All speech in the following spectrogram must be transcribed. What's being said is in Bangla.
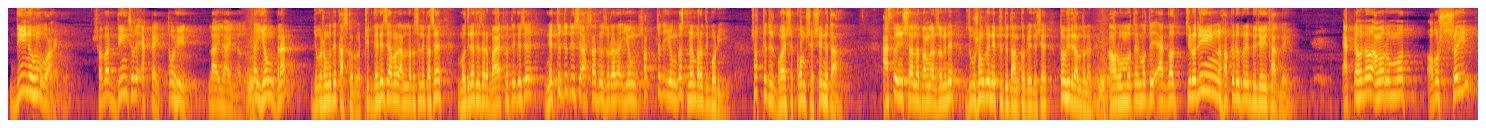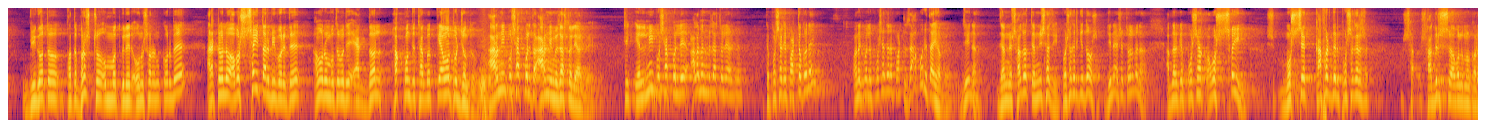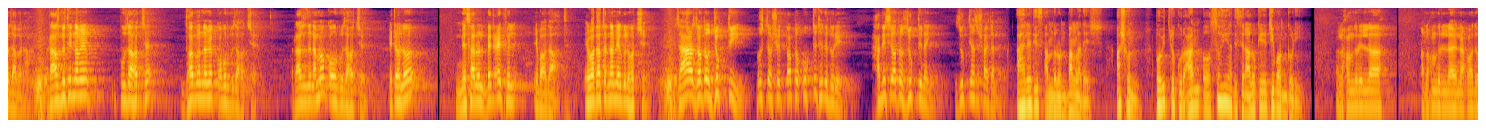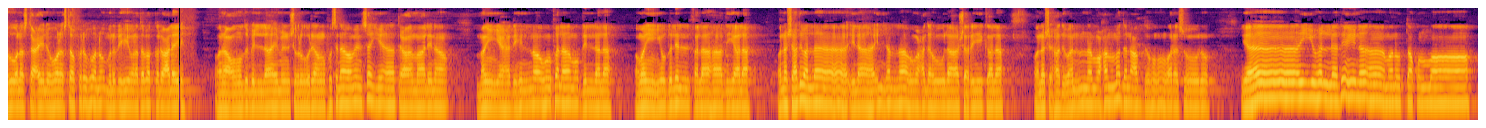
দিন হুম ওয়াহেদ। সবার দিন ছিল একটাই, তহিদ লাইল্লাহ ইয়ং ব্লাড যুব সংঘদের কাজ করবে। ঠিক দেখেছে আমার আল্লাহ রসুলের কাছে, মদিনাতে যারা বায়াত করতে গেছে, নেতৃত্ব দিয়েছে আসাদ জোরারা, ইয়ং সবচেয়ে youngest member of the body সবচেয়ে বয়সে কম সে নেতা। আজকে ইনশাআল্লাহ বাংলার জমিনে যুব সংঘের নেতৃত্ব দান করবে এই দেশে তৌহিদের আন্দোলনে। আমার উম্মতের মধ্যে একদল চিরদিন হকের উপরে বিজয়ী থাকবে। একটা হলো আমার উম্মত অবশ্যই বিগত পথভ্রষ্ট উম্মতগুলির অনুসরণ করবে আর একটা হলো, অবশ্যই তার বিপরীতে আমার উম্মতের মধ্যে একদল হকপন্থী থাকবে কেমন পর্যন্ত। আর্মি পোশাক পরলে তো আর্মি মেজাজ চলে আসবে। ঠিক এলমি পোশাক পরলে আলামের মেজাজ চলে আসবে। তো পোশাকের পার্থক্য নেই? অনেকে বলে, পোশাকের পার্থক্য, যা পরে তাই হবে। জি না, যেমনি সাজো, তেমনি সাজি। পোশাকের কি দোষ? জি না এসে চলবে না। আপনাকে পোশাক অবশ্যই মোর্শেক কাফেরদের পোশাকের সাদৃশ্য অবলম্বন করা যাবে না। রাজনীতির নামে পূজা হচ্ছে। ধর্মের নামে কবর পূজা হচ্ছে। রাজনীতির নামেও কবর পূজা হচ্ছে। এটা হলো নেশারুল বেদাইফিল এবাদাত এবাদাতের নামে এগুলো হচ্ছে। যার যত যুক্তি বুঝতে সে তত উক্তি থেকে দূরে। হাদিসে অত যুক্তি নাই। যুক্তি আছে শয়তানের। আহলেদিস আন্দোলন বাংলাদেশ। আসুন পবিত্র কুরআন ও সহি হাদিসের আলোকে জীবন গড়ি। আলহামদুলিল্লাহ আলহামদুলিল্লাহ নাহমাদুহু ওয়া নাস্তাঈনুহু ওয়া নাস্তাগফিরুহু ওয়া ونعوذ بالله من شرور أنفسنا ومن سيئات أعمالنا. من يهده الله فلا مضل له ومن يضلل فلا هادي له. ونشهد أن لا إله إلا الله وحده لا شريك له. ونشهد أن محمدا عبده ورسوله. يا أيها الذين آمنوا اتقوا الله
